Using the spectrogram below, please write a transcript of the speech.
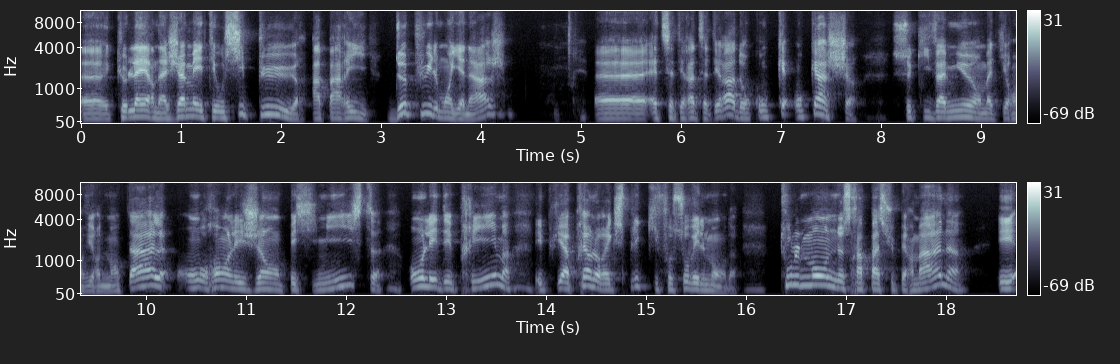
euh, que l'air n'a jamais été aussi pur à Paris depuis le Moyen Âge, etc., euh, etc. Donc, on, on cache ce qui va mieux en matière environnementale, on rend les gens pessimistes, on les déprime, et puis après on leur explique qu'il faut sauver le monde. Tout le monde ne sera pas Superman, et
